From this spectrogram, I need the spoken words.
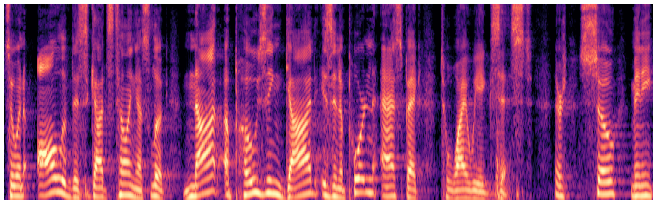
So, in all of this, God's telling us look, not opposing God is an important aspect to why we exist. There's so many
